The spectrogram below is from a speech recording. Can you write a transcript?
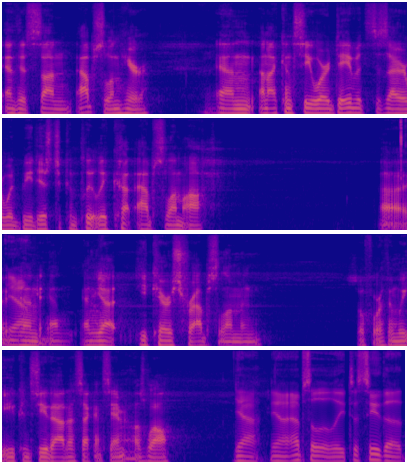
and his son Absalom here. And and I can see where David's desire would be just to completely cut Absalom off. Uh, yeah. and, and and yet he cares for Absalom and so forth. And we you can see that in Second Samuel as well. Yeah, yeah, absolutely. To see the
